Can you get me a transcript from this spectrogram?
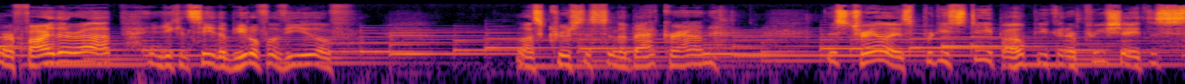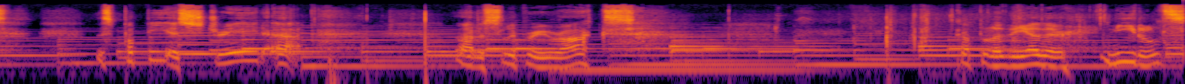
we're farther up, and you can see the beautiful view of Las Cruces in the background. This trail is pretty steep. I hope you can appreciate this. This puppy is straight up. A lot of slippery rocks. A couple of the other needles.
